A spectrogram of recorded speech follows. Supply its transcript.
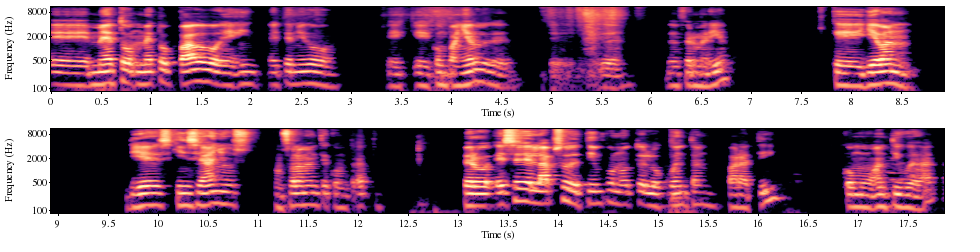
eh, me, he topado, he, tenido compañeros de, de, enfermería que llevan 10, 15 años con solamente contrato. Pero ese lapso de tiempo no te lo cuentan para ti como antigüedad.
